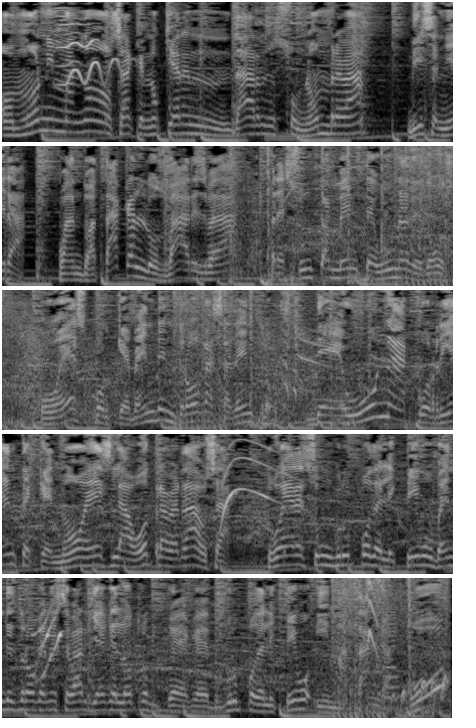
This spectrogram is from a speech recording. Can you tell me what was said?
homónimas, ¿no? O sea, que no quieren dar su nombre, ¿verdad? Dicen, mira, cuando atacan los bares, ¿verdad? Presuntamente una de dos. O es porque venden drogas adentro de una corriente que no es la otra, ¿verdad? O sea, tú eres un grupo delictivo, vendes droga en ese bar, llega el otro eh, eh, grupo delictivo y matanga. O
